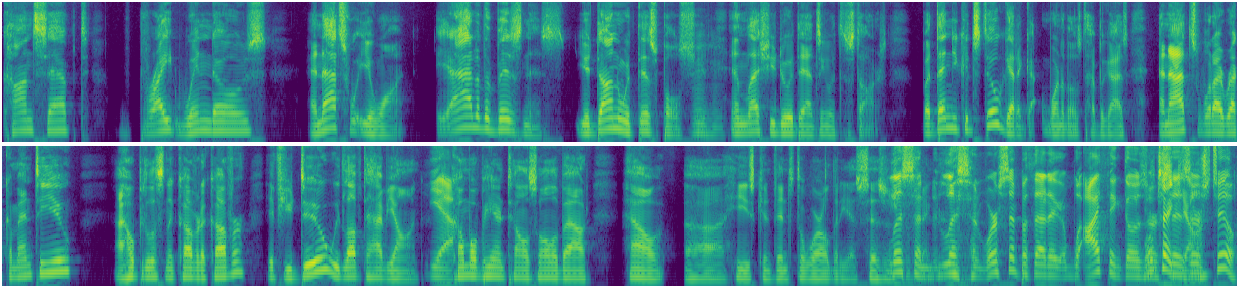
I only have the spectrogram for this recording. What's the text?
concept, bright windows, and that's what you want. You're out of the business. You're done with this bullshit Mm-hmm. unless you do a Dancing with the Stars. But then you could still get a guy, one of those type of guys, and that's what I recommend to you. I hope you listen to cover to cover. If you do, we'd love to have you on. Yeah. come over here and tell us all about how uh, he's convinced the world that he has scissors. Listen, listen. We're sympathetic. I think those We'll are scissors too.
